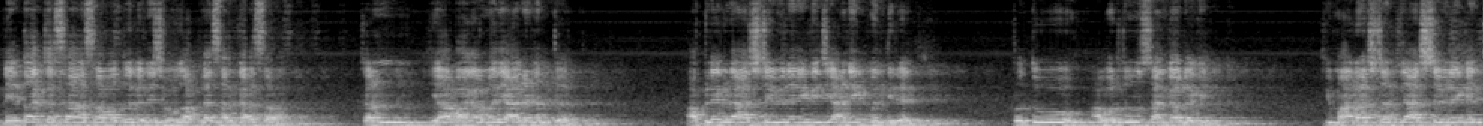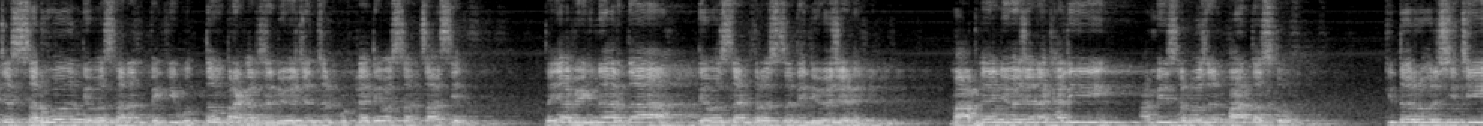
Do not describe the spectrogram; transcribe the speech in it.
नेता कसा असावा तो गणेश भाऊ आपल्यासारखा असावा. कारण या भागामध्ये आल्यानंतर आपल्याकडे अष्टविनायकाची अनेक मंदिर आहेत. परंतु आवर्जून सांगावं लागेल की महाराष्ट्रातल्या अष्टविनायकांच्या सर्व देवस्थानांपैकी उत्तम प्रकारचं नियोजन जर कुठल्या देवस्थानचं असेल तर या विघ्नहर्ता देवस्थान ट्रस्टचं ते नियोजन आहे. मग आपल्या नियोजनाखाली आम्ही सर्वजण पाहत असतो की दरवर्षीची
